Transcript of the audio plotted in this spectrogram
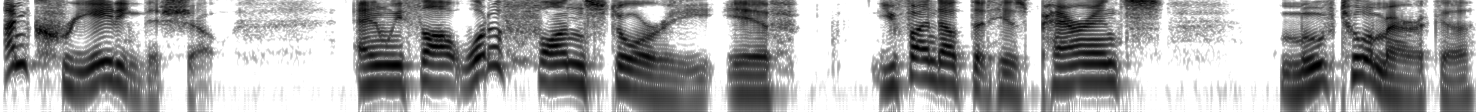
I'm creating this show. And we thought, what a fun story if you find out that his parents moved to America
